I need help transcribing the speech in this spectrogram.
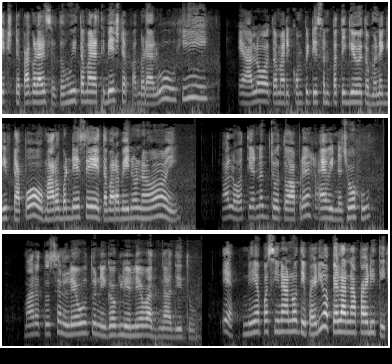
એક સ્ટેપ આગળ આવશો તો હું તમારાથી બે સ્ટેપ આગળ આવું હી. એ હાલો, તમારી કોમ્પિટિશન પતી ગઈ હોય તો મને ગિફ્ટ આપો. મારો બર્થડે છે, તમારા બહેનો હોય. હાલો, અત્યારે નથી જોતો આપણે, આવીને જોવું મારે તો છે ને લેવું તું ની ગગલી લેવા જ ના દીધું. એ મેં પછી ના નહોતી પડ્યો પેલા પહેલા ના પાડી હતી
